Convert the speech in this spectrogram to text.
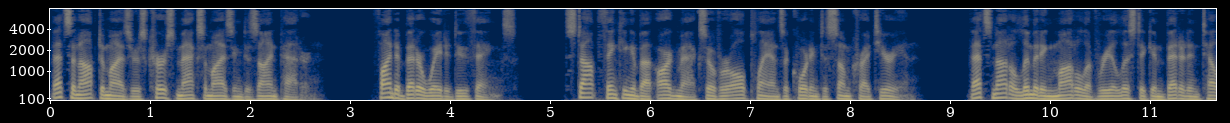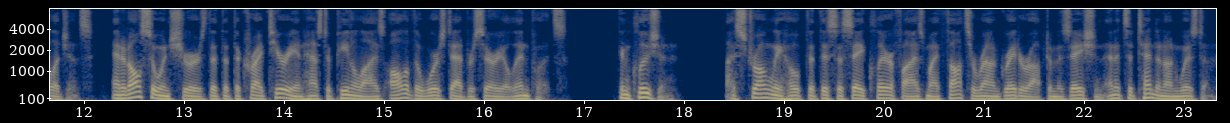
That's an optimizer's curse maximizing design pattern. Find a better way to do things. Stop thinking about argmax over all plans according to some criterion. That's not a limiting model of realistic embedded intelligence, and it also ensures that, that the criterion has to penalize all of the worst adversarial inputs. Conclusion I strongly hope that this essay clarifies my thoughts around grader optimization and its attendant on wisdom.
